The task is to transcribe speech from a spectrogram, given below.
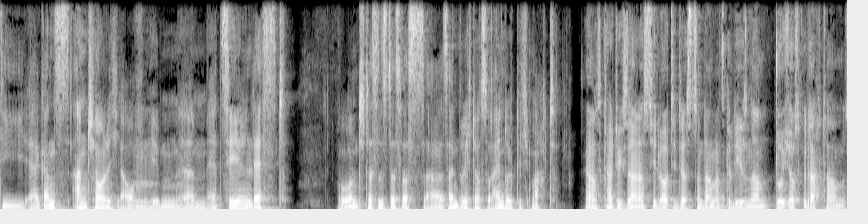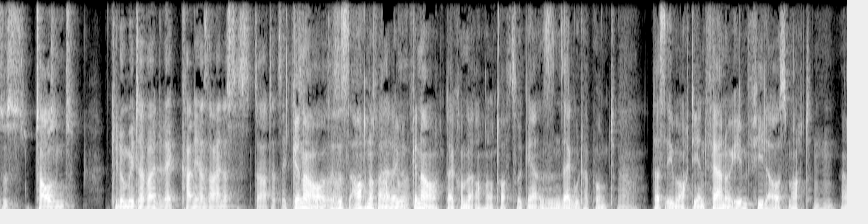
die er ganz anschaulich auch Mhm. eben ähm, erzählen lässt. Und das ist das, was äh, seinen Bericht auch so eindrücklich macht. Ja, es kann natürlich sein, dass die Leute, die das dann damals gelesen haben, durchaus gedacht haben, es ist 1000 Kilometer weit weg. Kann ja sein, dass es da tatsächlich Genau, so, das äh, ist auch noch einer der, genau, da kommen wir auch noch drauf zurück. Ja, das ist ein sehr guter Punkt, Ja. dass eben auch die Entfernung eben viel ausmacht. Mhm. Ja.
